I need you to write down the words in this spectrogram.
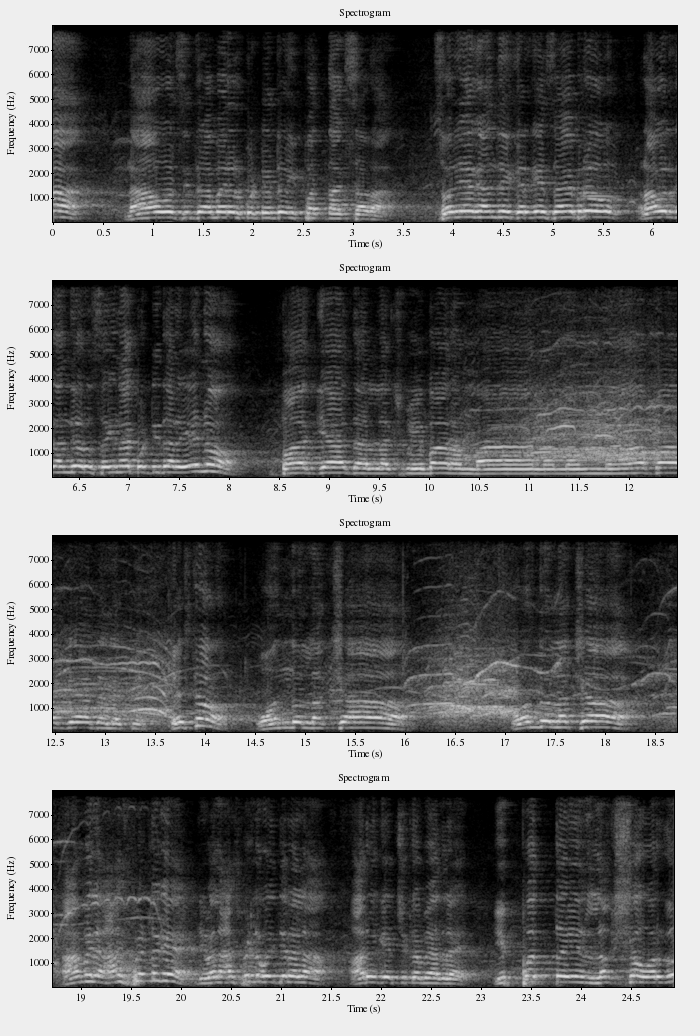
ನಾವು ಸಿದ್ದರಾಮಯ್ಯವ್ರು ಕೊಟ್ಟಿದ್ದು ಇಪ್ಪತ್ನಾಲ್ಕು ಸಾವಿರ. ಸೋನಿಯಾ ಗಾಂಧಿ, ಖರ್ಗೆ ಸಾಹೇಬ್ರು, ರಾಹುಲ್ ಗಾಂಧಿ ಅವರು ಸೈನ್ ಹಾಕಿ ಕೊಟ್ಟಿದ್ದಾರೆ. ಏನು? ಭಾಗ್ಯದ ಲಕ್ಷ್ಮಿ ಬಾರಮ್ಮ, ನಮ್ಮಮ್ಮ, ಭಾಗ್ಯದ ಲಕ್ಷ್ಮಿ. ಎಷ್ಟು? ಒಂದು ಲಕ್ಷ. ಒಂದು ಲಕ್ಷ. ಆಮೇಲೆ ಹಾಸ್ಪಿಟ್ಲ್ಗೆ, ನೀವೆಲ್ಲ ಹಾಸ್ಪಿಟ್ಲ್ಗೆ ಹೋಗ್ತೀರಲ್ಲ, ಆರೋಗ್ಯ ಹೆಚ್ಚು ಕಮ್ಮಿ ಆದ್ರೆ ಇಪ್ಪತ್ತೈದು ಲಕ್ಷವರೆಗೂ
